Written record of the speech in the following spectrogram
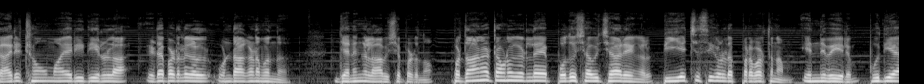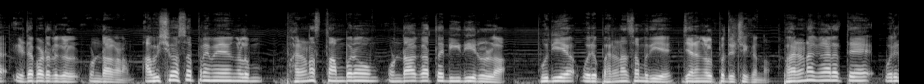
കാര്യക്ഷമമായ രീതിയിലുള്ള ഇടപെടലുകൾ ഉണ്ടാകണമെന്ന് ജനങ്ങൾ ആവശ്യപ്പെടുന്നു. പ്രധാന ടൗണുകളിലെ പൊതു ശൗചാലയങ്ങൾ പി എച്ച് സികളുടെ പ്രവർത്തനം എന്നിവയിലും പുതിയ ഇടപെടലുകൾ ഉണ്ടാകണം. അവിശ്വാസ പ്രമേയങ്ങളും ഭരണസ്തംഭനവും ഉണ്ടാകാത്ത രീതിയിലുള്ള പുതിയ ഒരു ഭരണസമിതിയെ ജനങ്ങൾ പ്രതീക്ഷിക്കുന്നു. ഭരണകാലത്തെ ഒരു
